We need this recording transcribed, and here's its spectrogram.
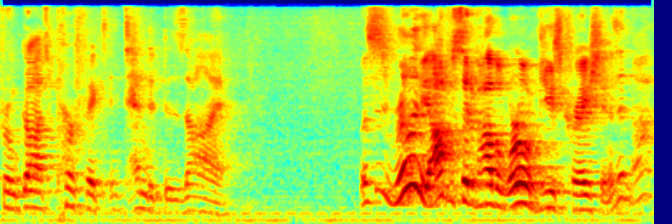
from God's perfect intended design. This is really the opposite of how the world views creation, is it not?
